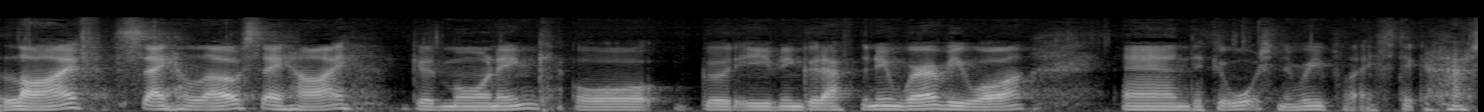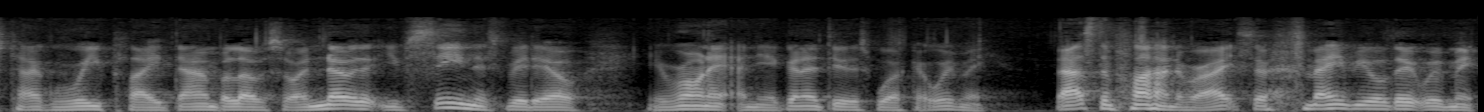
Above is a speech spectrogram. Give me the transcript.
live, say hello, say hi, good morning, or good evening, good afternoon, wherever you are. And if you're watching the replay, stick a hashtag replay down below so I know that you've seen this video, you're on it, and you're going to do this workout with me. That's the plan, right? So maybe you'll do it with me.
